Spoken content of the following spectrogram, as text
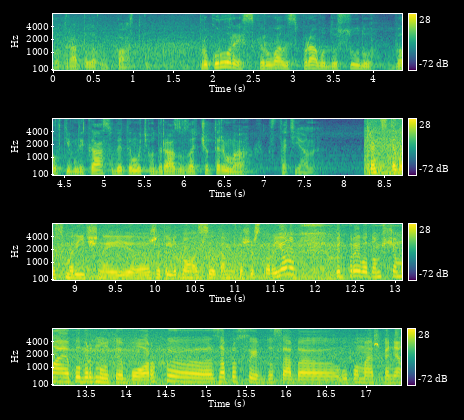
потрапила у пастку. Прокурори скерували справу до суду. Гвалтівника судитимуть одразу за чотирма статтями. 38-річний е, житель одного сіл Кам'янка-Ширського району під приводом, що має повернути борг, е, запросив до себе у помешкання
